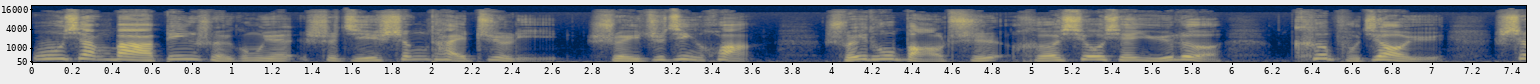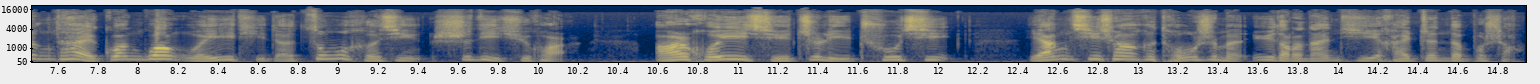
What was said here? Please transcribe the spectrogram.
乌象坝滨水公园是集生态治理、水质净化、水土保持和休闲娱乐、科普教育、生态观光为一体的综合性湿地区块。而回忆起治理初期，杨其昌和同事们遇到的难题还真的不少。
